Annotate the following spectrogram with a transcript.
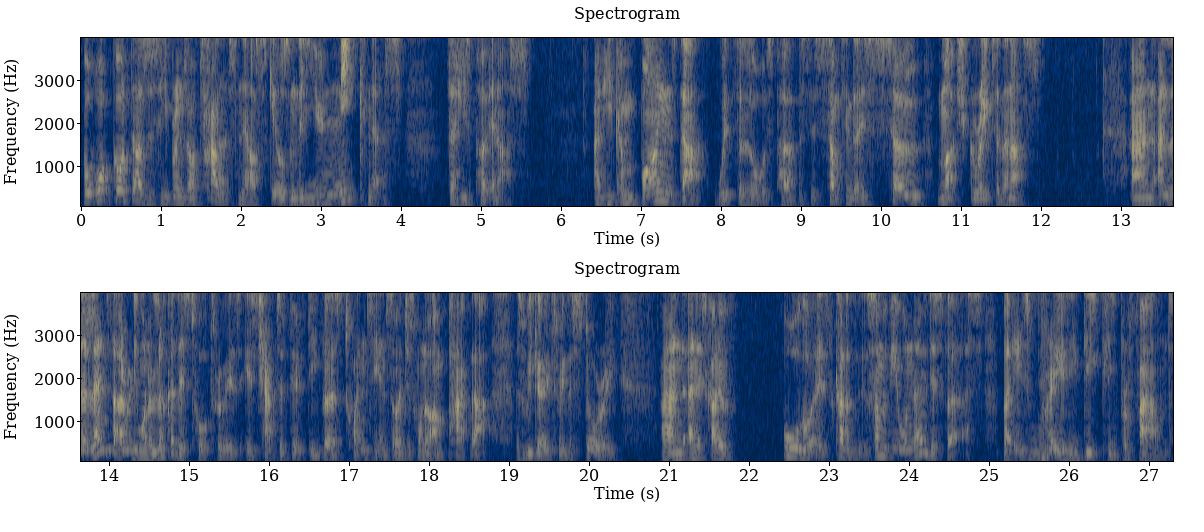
but what God does is he brings our talents and our skills and the uniqueness that he's put in us. And he combines that with the Lord's purposes, something that is so much greater than us. And, and the lens that I really want to look at this talk through is, is chapter 50, verse 20. And so I just want to unpack that as we go through the story. And, and it's kind of all the, it's kind of, some of you will know this verse, but it's really deeply profound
